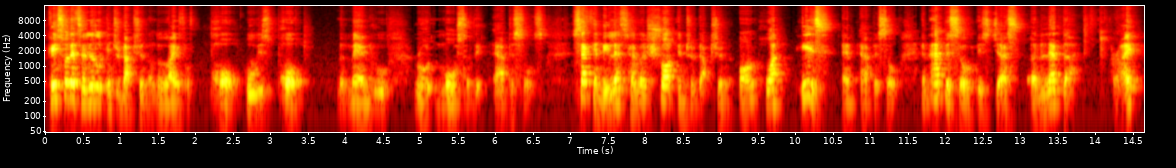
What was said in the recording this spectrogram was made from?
Okay, so that's a little introduction on the life of Paul. Who is Paul? The man who wrote most of the epistles. Secondly, let's have a short introduction on what is an epistle. An epistle is just a letter, right?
